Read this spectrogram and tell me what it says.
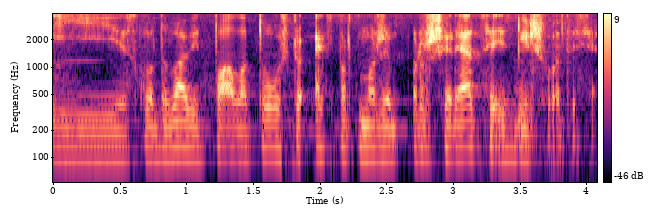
і складова відпала того, що експорт може розширятися і збільшуватися.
